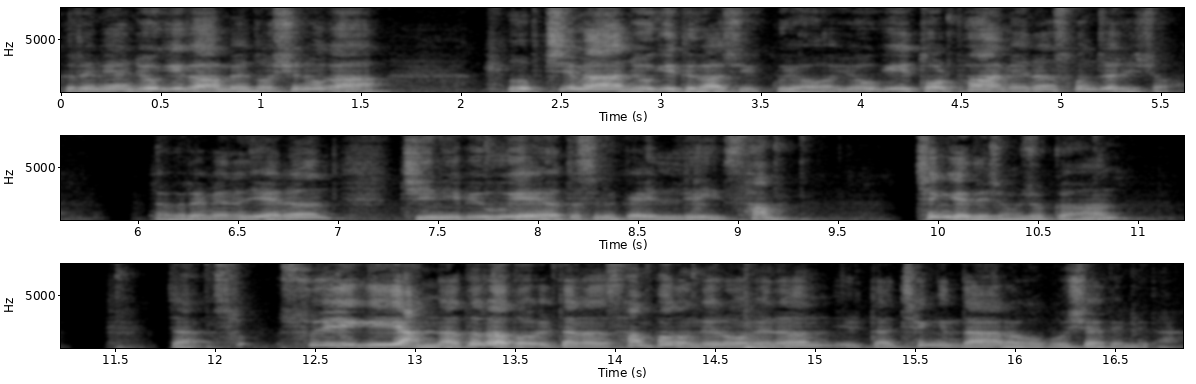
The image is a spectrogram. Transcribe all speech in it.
그러면 여기가 매도 신호가 없지만 여기 들어갈 수 있고요. 여기 돌파하면은 손절이죠. 자, 그러면은 얘는 진입 이후에 어떻습니까? 1, 2, 3. 챙겨야 되죠, 무조건. 자, 수, 수익이 안 나더라도 일단은 3파동 내려오면은 일단 챙긴다라고 보셔야 됩니다.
